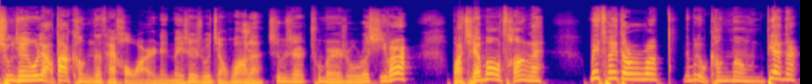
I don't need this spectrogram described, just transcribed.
胸前有俩大坑那才好玩呢。没事时候讲话了，是不是？出门的时候我说媳妇儿，把钱帮我藏起来，没揣兜啊，那不有坑吗？你垫那儿。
